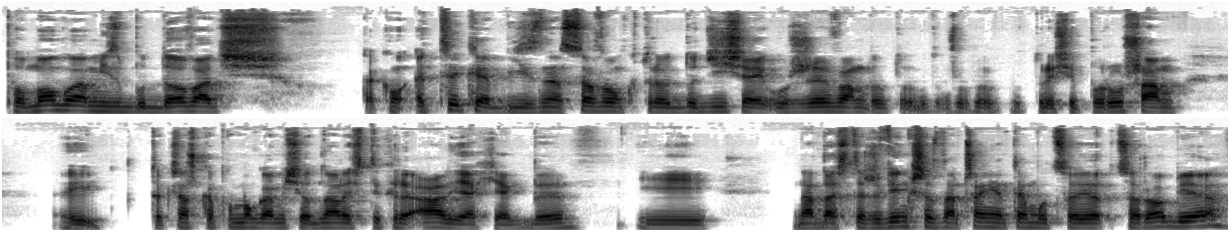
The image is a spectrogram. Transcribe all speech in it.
pomogła mi zbudować taką etykę biznesową, którą do dzisiaj używam, do, do, do, do której się poruszam. I ta książka pomogła mi się odnaleźć w tych realiach jakby i nadać też większe znaczenie temu, co, co robię,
